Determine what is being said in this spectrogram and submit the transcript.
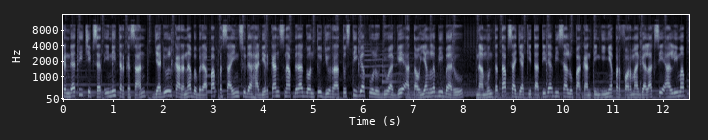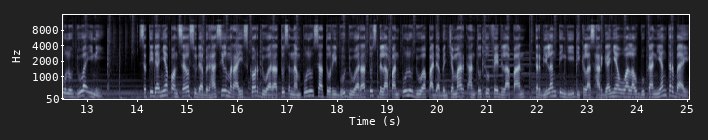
Kendati chipset ini terkesan jadul karena beberapa pesaing sudah hadirkan Snapdragon 732G atau yang lebih baru, namun tetap saja kita tidak bisa lupakan tingginya performa Galaxy A52 ini. Setidaknya ponsel sudah berhasil meraih skor 261.282 pada benchmark Antutu V8, terbilang tinggi di kelas harganya walau bukan yang terbaik.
